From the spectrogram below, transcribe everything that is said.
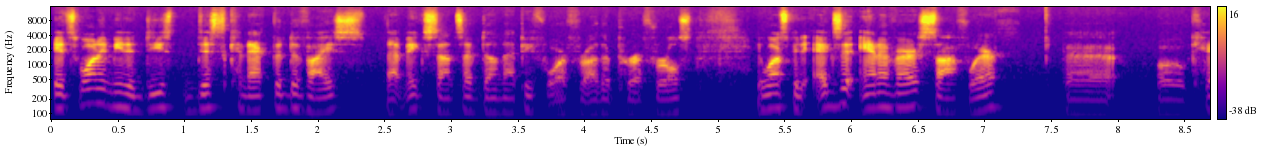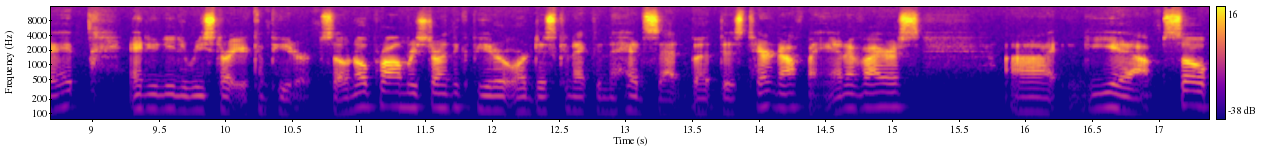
it's wanting me to dis disconnect the device. That makes sense. I've done that before for other peripherals. It wants me to exit antivirus software. Uh, Okay, and you need to restart your computer. So no problem restarting the computer or disconnecting the headset, but this turned off my antivirus, uh, yeah. So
